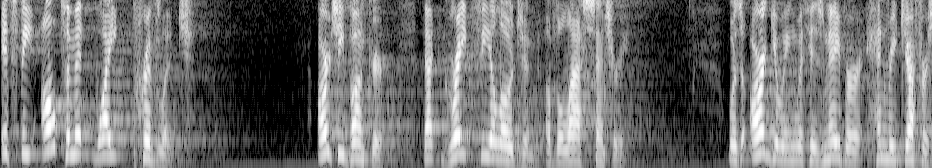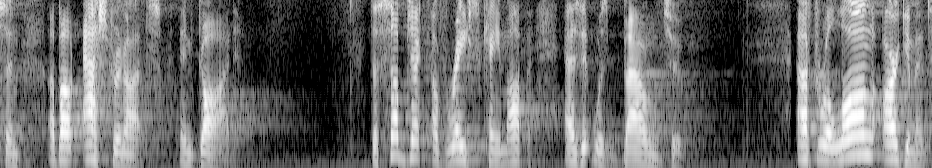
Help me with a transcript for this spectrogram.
It's the ultimate white privilege. Archie Bunker, that great theologian of the last century, was arguing with his neighbor Henry Jefferson about astronauts and God. The subject of race came up as it was bound to. After a long argument,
